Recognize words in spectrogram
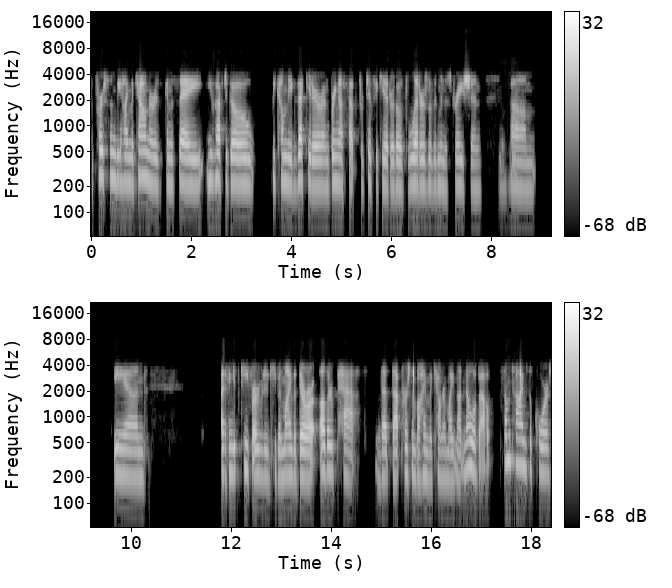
the person behind the counter is going to say, you have to go become the executor and bring us that certificate or those letters of administration. Um, and I think it's key for everybody to keep in mind that there are other paths that that person behind the counter might not know about. Sometimes, of course,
